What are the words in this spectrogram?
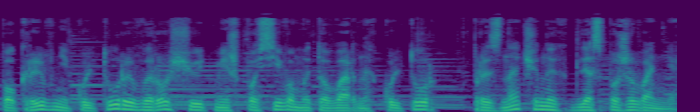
Покривні культури вирощують між посівами товарних культур, призначених для споживання.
